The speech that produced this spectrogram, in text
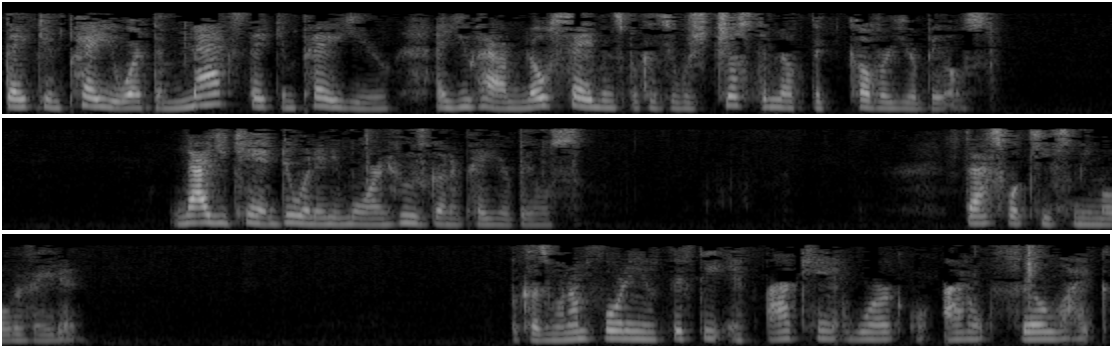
they can pay you or at the max they can pay you and you have no savings because it was just enough to cover your bills. Now you can't do it anymore and who's going to pay your bills? That's what keeps me motivated. Because when I'm 40 and 50, if I can't work or I don't feel like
